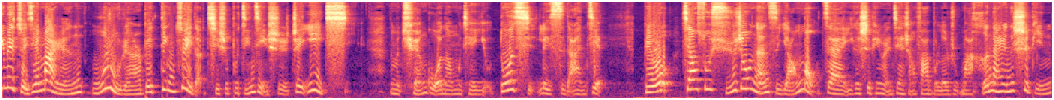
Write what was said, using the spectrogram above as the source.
因为嘴贱骂人、侮辱人而被定罪的，其实不仅仅是这一起。那么全国呢，目前有多起类似的案件，比如江苏徐州男子杨某，在一个视频软件上发布了辱骂河南人的视频，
